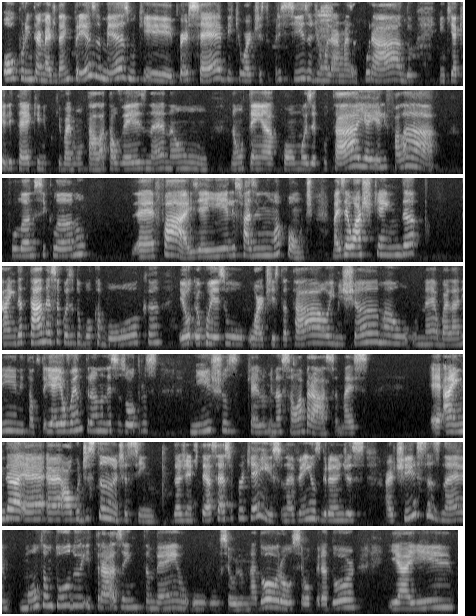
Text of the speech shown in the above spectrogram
ou por intermédio da empresa mesmo, que percebe que o artista precisa de um olhar mais apurado, em que aquele técnico que vai montar lá talvez né, não, não tenha como executar, e aí ele fala, ah, fulano, ciclano é, faz, e aí eles fazem uma ponte. Mas eu acho que ainda ainda tá nessa coisa do boca a boca. Eu, eu conheço o, o artista tal e me chama, o, o, né, o bailarino e tal, e aí eu vou entrando nesses outros nichos que a iluminação abraça, mas é, ainda é, é, algo distante, assim, da gente ter acesso, porque é isso, né? Vem os grandes artistas, né, montam tudo e trazem também o, o, seu iluminador ou o seu operador, e aí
